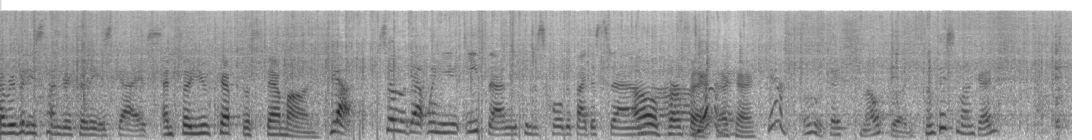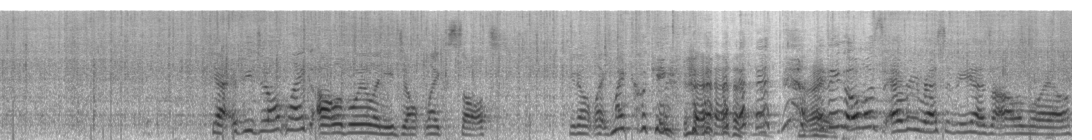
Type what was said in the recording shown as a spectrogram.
Everybody's hungry for these guys. and so you kept the stem on. Yeah. So that when you eat them, you can just hold it by the stem. Oh, perfect. yeah. Okay. Yeah. Ooh, they smell good. Don't they smell good? Yeah, if you don't like olive oil and you don't like salt, you don't like my cooking. I think almost every recipe has olive oil.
